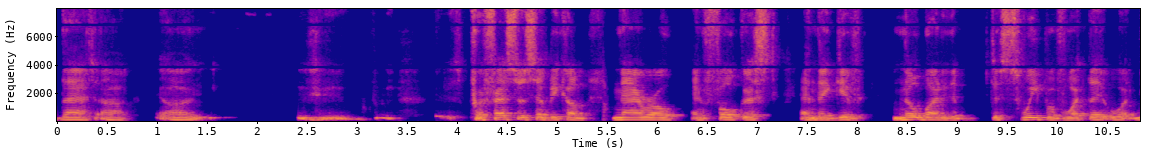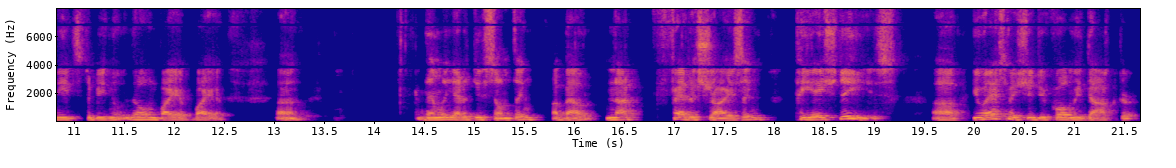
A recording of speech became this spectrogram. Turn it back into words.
that uh, uh, professors have become narrow and focused, and they give nobody the, the sweep of what they what needs to be known by a by a uh, then we got to do something about not fetishizing PhDs. Uh, you asked me, should you call me doctor?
